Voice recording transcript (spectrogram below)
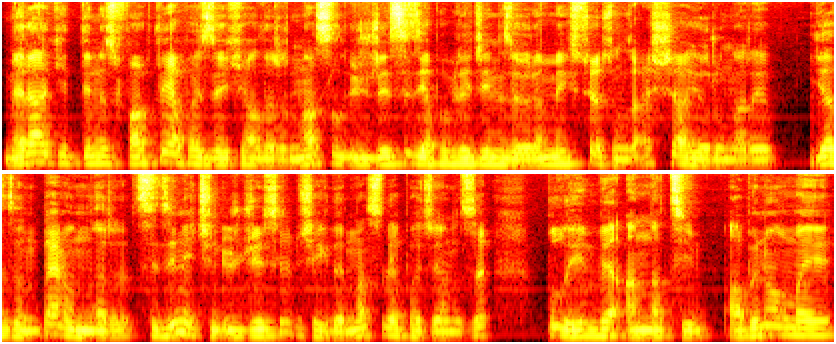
Merak ettiğiniz farklı yapay zekaları nasıl ücretsiz yapabileceğinizi öğrenmek istiyorsanız aşağı yorumlara yazın. Ben onları sizin için ücretsiz bir şekilde nasıl yapacağınızı bulayım ve anlatayım. Abone olmayı,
